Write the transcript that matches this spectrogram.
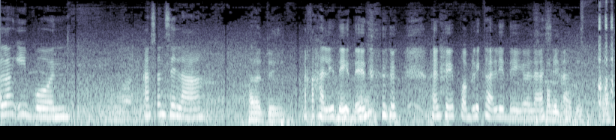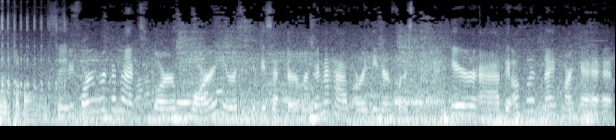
Walang ibon. Asan sila? Holiday. Naka-holiday din. ano yung public holiday? Wala Public sila. holiday. Wala silang trabaho ngayon. So before we're gonna explore more here at City Center, we're gonna have our dinner first here at the Auckland Night Market.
